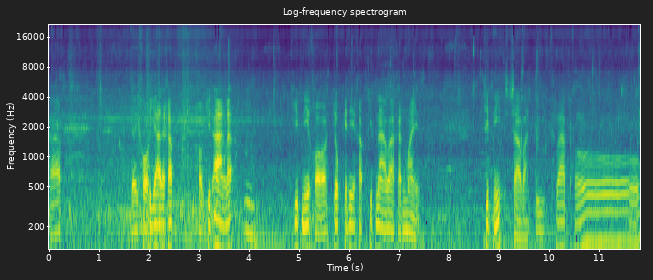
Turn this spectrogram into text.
ครับใจขออนุญาตนะครับ ขอกินอ่างแล้ว อืม คลิปนี้ขอจบแค่นี้ครับ คลิปหน้าว่ากันใหม่ คลิปนี้สวัสดีครับผม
